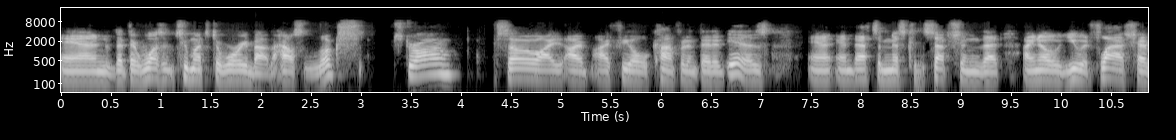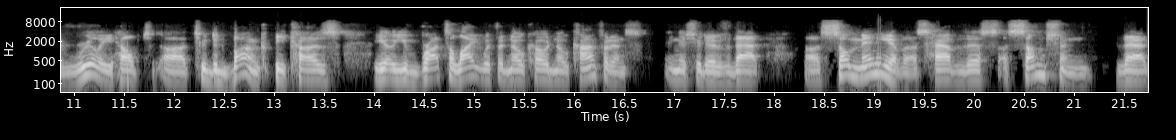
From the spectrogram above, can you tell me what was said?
and that there wasn't too much to worry about. The house looks strong, so I, I, I feel confident that it is. And, and, that's a misconception that I know you at Flash have really helped uh, to debunk because you know you've brought to light with the No Code No Confidence initiative that uh, so many of us have this assumption that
